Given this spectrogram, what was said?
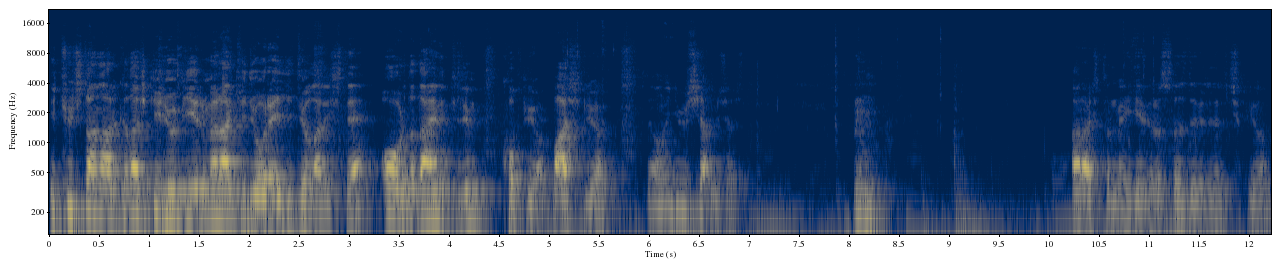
2-3 tane arkadaş geliyor bir yeri merak ediyor oraya gidiyorlar işte. Orada da aynı film kopuyor, başlıyor. İşte onun gibi bir şey yapmışlar. Araştırmaya geliyoruz. Sözde birileri çıkıyor.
